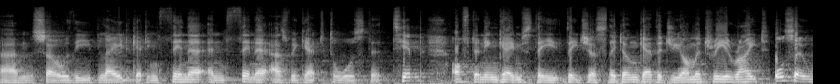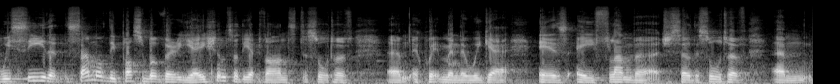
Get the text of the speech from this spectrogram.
Um, so the blade getting thinner and thinner as we get towards the tip. Often in games they, they just they don't get the geometry right. Also we see that some of the possible variations of the advanced sort of um, equipment that we get is a flamberge. So the sort of um,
